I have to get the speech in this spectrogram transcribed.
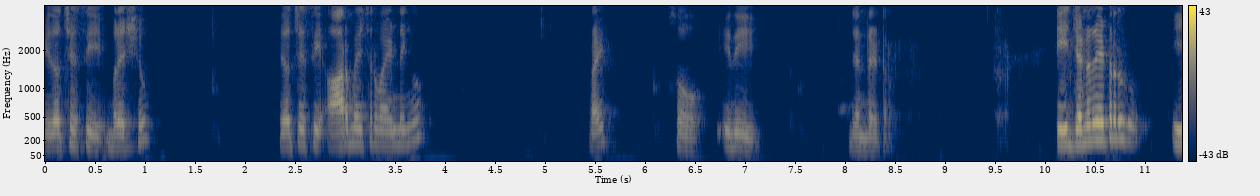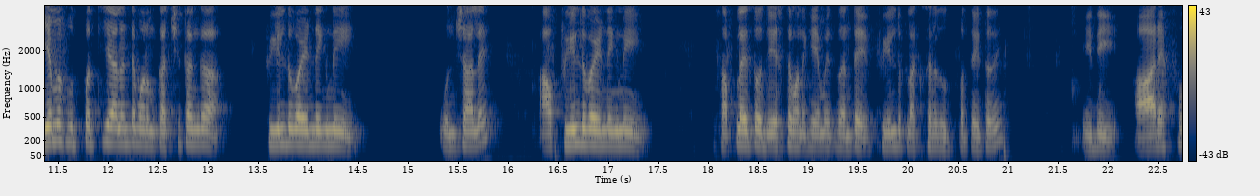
ఇది వచ్చేసి బ్రష్. ఇది వచ్చేసి ఆర్మేచర్ వైండింగ్. రైట్? సో ఇది జనరేటర్. ఈ జనరేటర్ ఈఎంఎఫ్ ఉత్పత్తి చేయాలంటే మనం ఖచ్చితంగా ఫీల్డ్ వైండింగ్ని ఉంచాలి. ఆ ఫీల్డ్ వైండింగ్ని సప్లైతో చేస్తే మనకి ఏమవుతుందంటే ఫీల్డ్ ఫ్లక్స్ అనేది ఉత్పత్తి అవుతుంది. ఇది ఆర్ఎఫ్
